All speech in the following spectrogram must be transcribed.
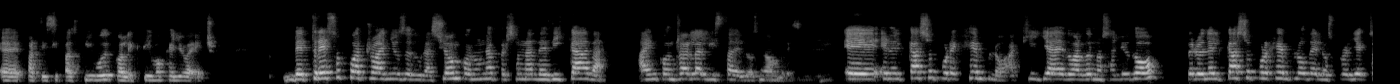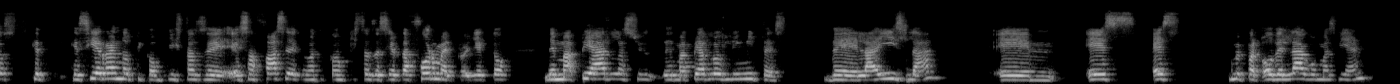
eh, participativo y colectivo que yo he hecho. De tres o cuatro años de duración con una persona dedicada a encontrar la lista de los nombres. Eh, en el caso, por ejemplo, aquí ya Eduardo nos ayudó, pero en el caso, por ejemplo, de los proyectos que, cierran Noticonquistas, de esa fase de Noticonquistas, de cierta forma, el proyecto de mapear, de mapear los límites de la isla, em, es, es, o del lago más bien,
